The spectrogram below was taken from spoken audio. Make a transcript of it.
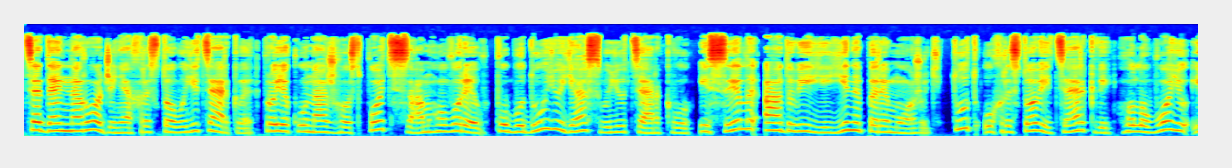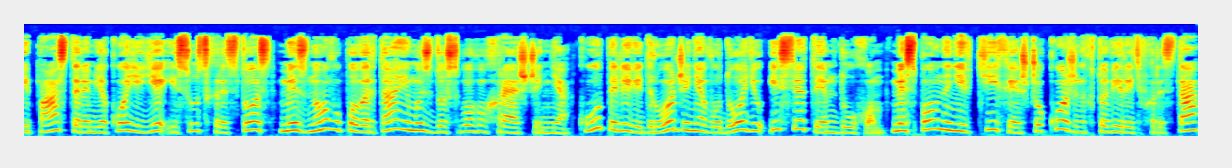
Це день народження Христової церкви, про яку наш Господь сам говорив: Побудую я свою церкву, і сили адові її не переможуть. Тут, у Христовій церкві, головою і пастирем якої є Ісус Христос, ми знову повертаємось до свого хрещення, купелі відродження водою і Святим Духом. Ми сповнені втіхи, що кожен, хто вірить в Христа,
